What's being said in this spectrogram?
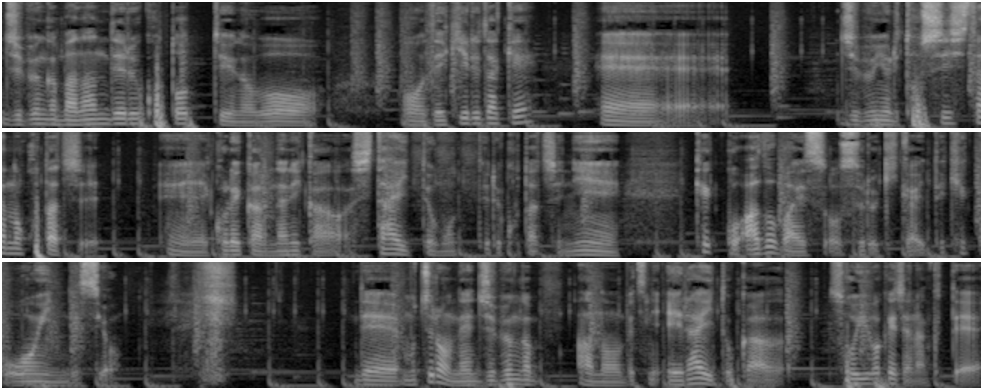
自分が学んでることっていうのをできるだけ、えー、自分より年下の子たち、えー、これから何かしたいって思ってる子たちに結構アドバイスをする機会って結構多いんですよ。でもちろんね自分があの別に偉いとかそういうわけじゃなくて、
